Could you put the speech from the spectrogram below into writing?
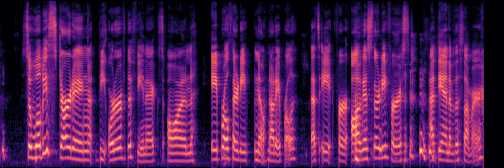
so we'll be starting the Order of the Phoenix on April 30. No, not April. That's eight for August 31st at the end of the summer.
